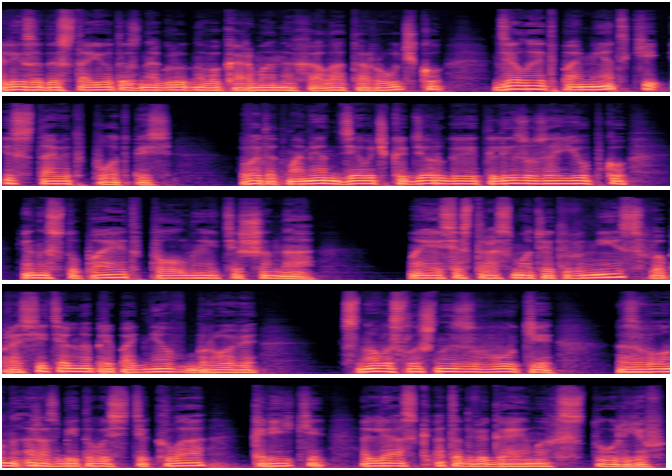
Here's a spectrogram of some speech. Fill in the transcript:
Лиза достает из нагрудного кармана халата ручку, делает пометки и ставит подпись. В этот момент девочка дергает Лизу за юбку, и наступает полная тишина. Моя сестра смотрит вниз, вопросительно приподняв брови. Снова слышны звуки, звон разбитого стекла, крики, ляск отодвигаемых стульев.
